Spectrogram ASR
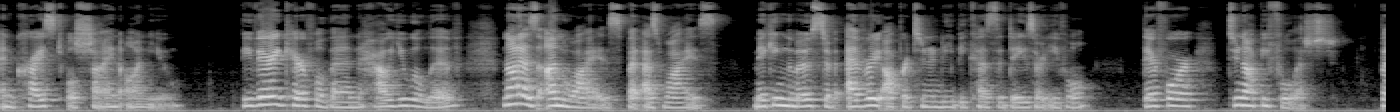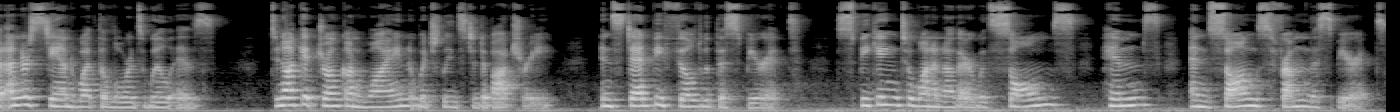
and Christ will shine on you. Be very careful then how you will live, not as unwise, but as wise making the most of every opportunity because the days are evil. Therefore, do not be foolish, but understand what the Lord's will is. Do not get drunk on wine, which leads to debauchery. Instead, be filled with the Spirit, speaking to one another with psalms, hymns, and songs from the Spirit.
